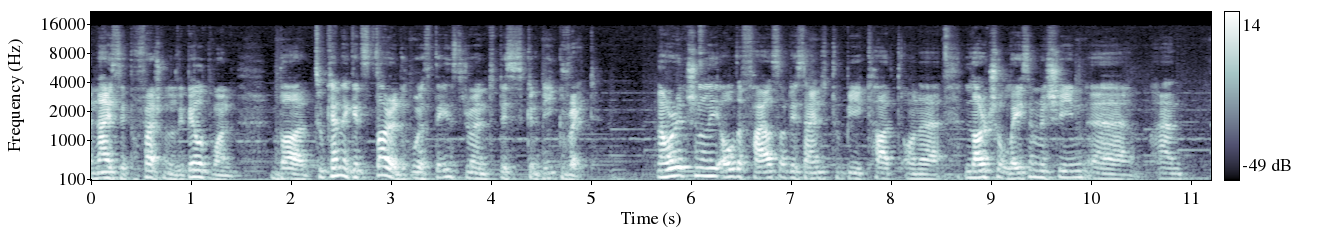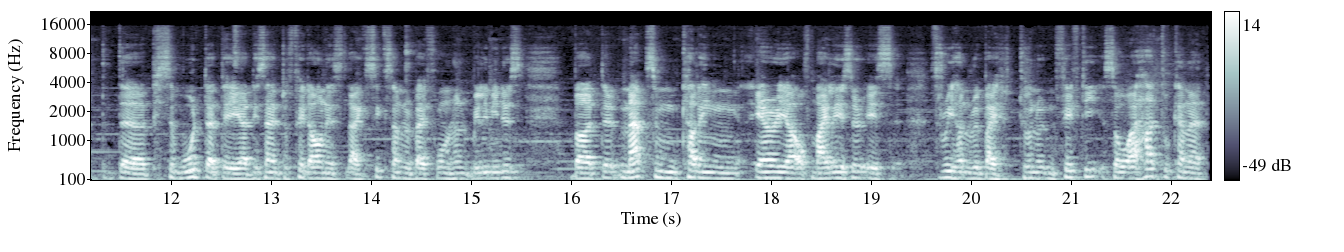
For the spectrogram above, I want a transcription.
a nicely professionally built one, but to kind of get started with the instrument, this can be great. Now, originally, all the files are designed to be cut on a larger laser machine, uh, and the piece of wood that they are designed to fit on is like 600 by 400 millimeters, but the maximum cutting area of my laser is 300 by 250, so I had to kind of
